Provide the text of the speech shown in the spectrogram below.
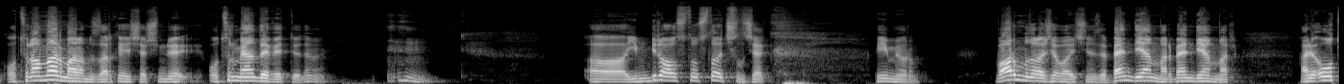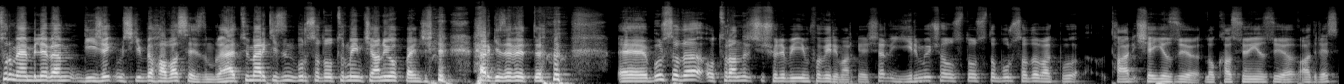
Oturan var mı aramızda arkadaşlar? Şimdi oturmayan da evet diyor değil mi? Aa, 21 Ağustos'ta açılacak. Bilmiyorum. Var mıdır acaba içinizde? Ben diyen var, ben diyen var. Hani oturmayan bile ben diyecekmiş gibi bir hava sezdim buraya. tüm herkesin Bursa'da oturma imkanı yok bence. Herkes evet diyor. Ee, Bursa'da oturanlar için şöyle bir info vereyim arkadaşlar. 23 Ağustos'ta Bursa'da bak bu tarih şey yazıyor, lokasyon yazıyor, adres.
